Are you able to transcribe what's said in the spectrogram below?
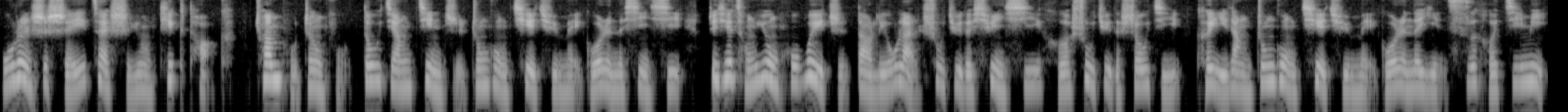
无论是谁在使用 TikTok。川普政府都将禁止中共窃取美国人的信息。这些从用户位置到浏览数据的讯息和数据的收集，可以让中共窃取美国人的隐私和机密，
